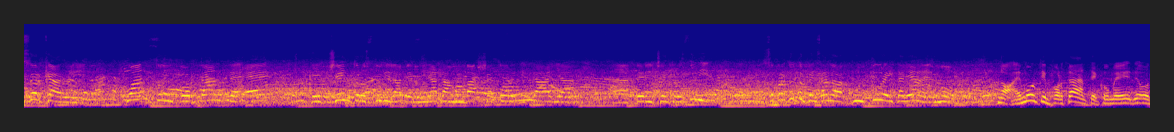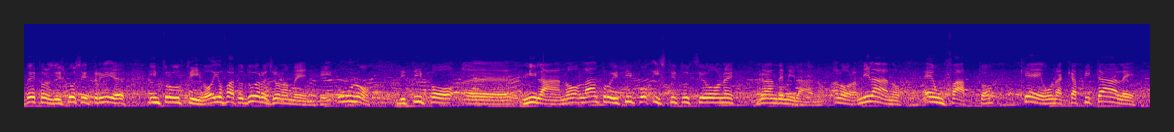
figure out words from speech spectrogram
Professor Caroli, quanto importante è che il centro studi l'abbia nominata ambasciatore d'Italia eh, per il centro studi, soprattutto pensando alla cultura italiana nel mondo? No, è molto importante, come ho detto nel discorso eh, introduttivo, io ho fatto due ragionamenti, uno di tipo eh, Milano, l'altro di tipo istituzione Grande Milano. Allora, Milano è un fatto che è una capitale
